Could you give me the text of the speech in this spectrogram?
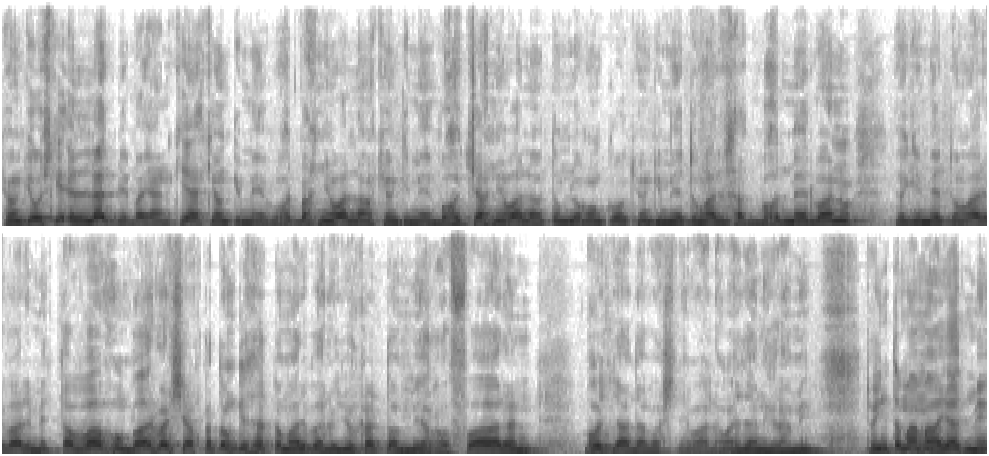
کیونکہ اس کی علت بھی بیان کیا، کیونکہ میں بہت بخشنے والا ہوں، کیونکہ میں بہت چاہنے والا ہوں تم لوگوں کو، کیونکہ میں تمہارے ساتھ بہت مہربان ہوں۔ کیونکہ میں تمہارے بارے میں طواف ہوں، بار بار شفقتوں کے ساتھ تمہارے پر رجوع کرتا ہوں، میں غفارن، بہت زیادہ بخشنے والا ہوں اذان گرامی تو ان تمام آیات میں،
